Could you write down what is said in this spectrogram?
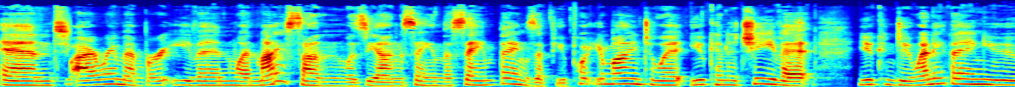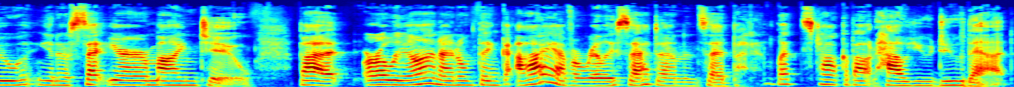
And I remember even when my son was young saying the same things. If you put your mind to it, you can achieve it. You can do anything you, you know, set your mind to. But early on, I don't think I ever really sat down and said, but let's talk about how you do that.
